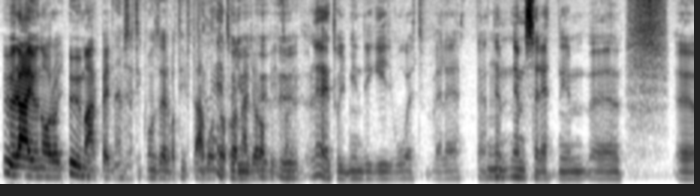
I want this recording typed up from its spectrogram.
ő rájön arra, hogy ő már pedig nemzeti konzervatív tábort lehet, akarná gyarapítani. Ő, ő, lehet, hogy mindig így volt vele, tehát hmm. nem, nem szeretném ö, ö,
